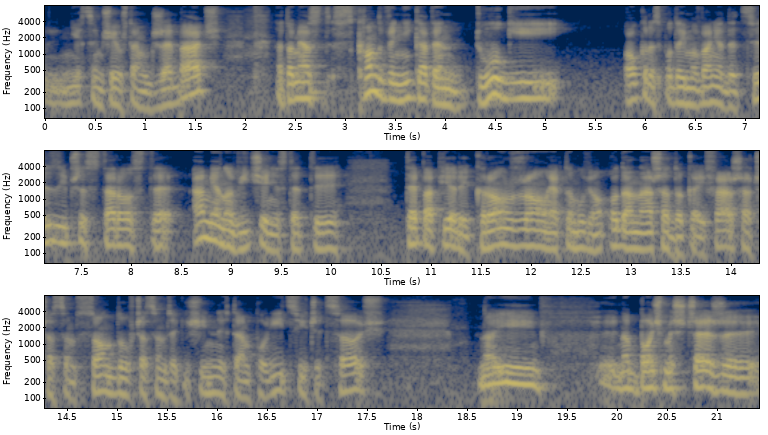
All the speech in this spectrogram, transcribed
nie chcę się już tam grzebać. Natomiast skąd wynika ten długi okres podejmowania decyzji przez starostę, a mianowicie niestety te papiery krążą, jak to mówią, od Anasza do Kajfasza, czasem z sądów, czasem z jakichś innych tam policji, czy coś. No i no bądźmy szczerzy,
